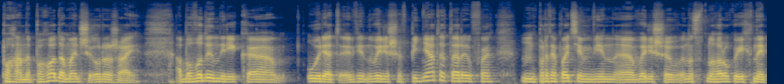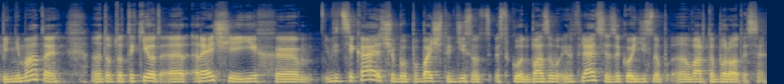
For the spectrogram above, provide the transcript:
Погана погода, менший урожай. Або в один рік е, уряд він вирішив підняти тарифи, проте потім він е, вирішив наступного року їх не піднімати. Е, Тобто такі от речі їх відсікають, щоб побачити дійсно таку от базову інфляцію, з якою дійсно варто боротися.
